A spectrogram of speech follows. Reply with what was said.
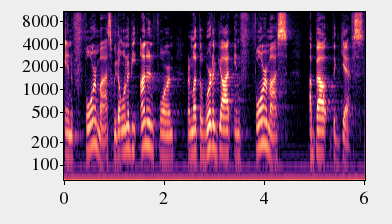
inform us. We don't want to be uninformed, but let the Word of God inform us about the gifts.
